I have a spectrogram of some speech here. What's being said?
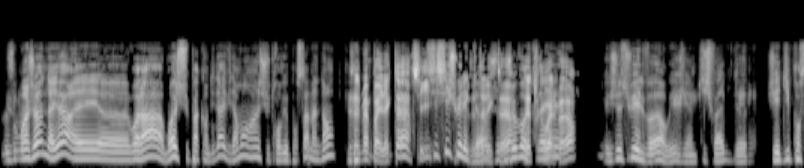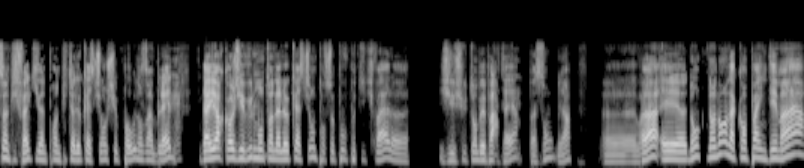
plus ou moins jeunes d'ailleurs. Et euh, voilà, moi je suis pas candidat évidemment, hein, je suis trop vieux pour ça maintenant. Vous n'êtes même pas électeur, si? Si, si, je suis Vous êtes électeur. Je, électeur, je vous êtes éleveur? Et Je suis éleveur, oui, j'ai un petit cheval. De... J'ai 10% de petit cheval qui vient de prendre une petite allocation, je sais pas où, dans un bled. Mhm. D'ailleurs, quand j'ai vu le montant de l'allocation pour ce pauvre petit cheval, euh, je suis tombé par terre, de toute façon, bien. Euh, voilà, et euh, donc, non, non, la campagne démarre.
